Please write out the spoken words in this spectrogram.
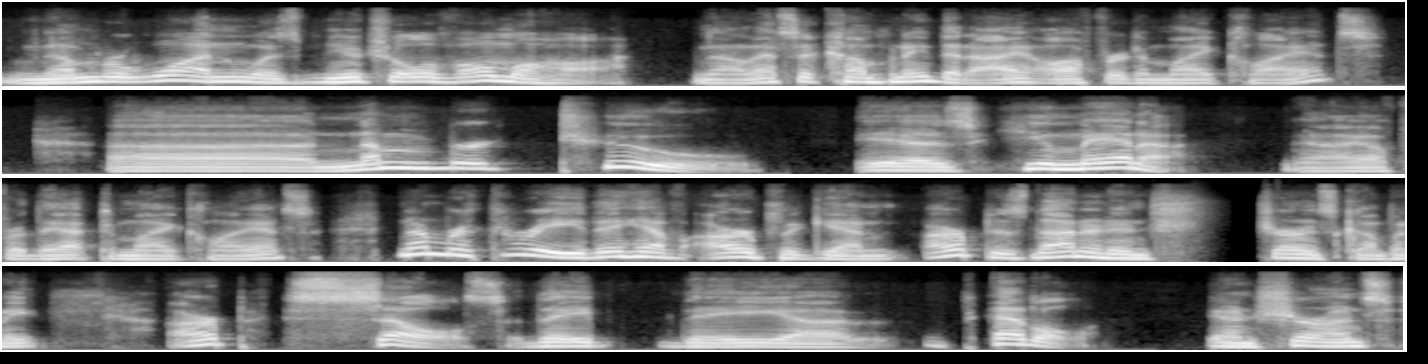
number one was Mutual of Omaha. Now, that's a company that I offer to my clients. Uh, number two is Humana. Now, I offer that to my clients. Number three, they have AARP again. AARP is not an insurance company. AARP sells. They they uh, peddle insurance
